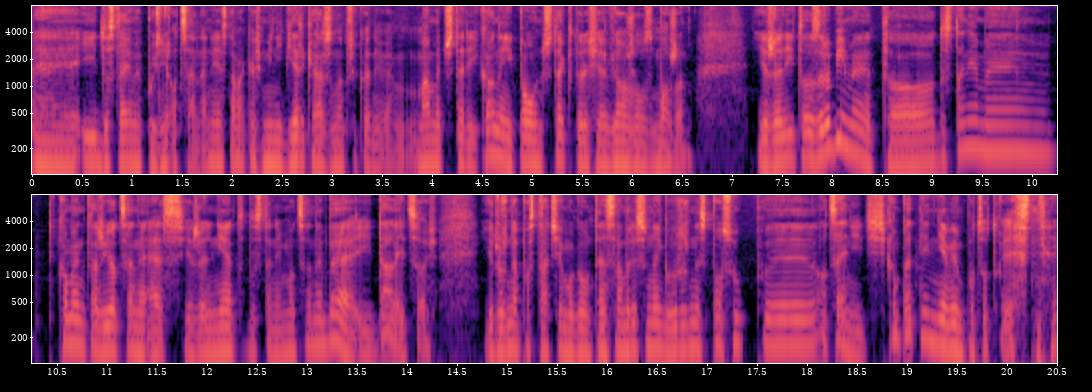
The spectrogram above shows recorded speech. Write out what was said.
e, i dostajemy później ocenę. Nie jest tam jakaś minigierka, że na przykład, nie wiem, mamy cztery ikony i połącz te, które się wiążą z morzem. Jeżeli to zrobimy, to dostaniemy komentarz i ocenę S. Jeżeli nie, to dostaniemy ocenę B i dalej coś. I różne postacie mogą ten sam rysunek w różny sposób y, ocenić. Kompletnie nie wiem, po co to jest. Nie?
